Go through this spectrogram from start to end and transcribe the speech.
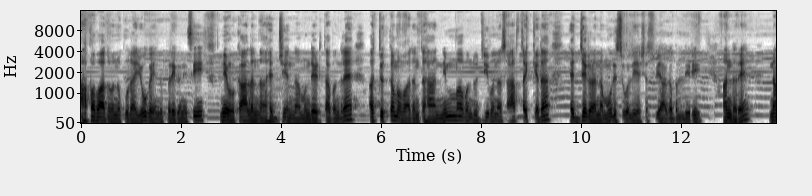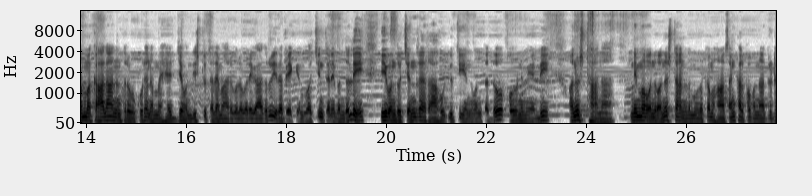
ಅಪವಾದವನ್ನು ಕೂಡ ಯೋಗ ಎಂದು ಪರಿಗಣಿಸಿ ನೀವು ಕಾಲನ್ನು, ಹೆಜ್ಜೆಯನ್ನು ಮುಂದೆ ಇಡ್ತಾ ಬಂದರೆ ಅತ್ಯುತ್ತಮವಾದಂತಹ ನಿಮ್ಮ ಒಂದು ಜೀವನ ಸಾರ್ಥಕ್ಯದ ಹೆಜ್ಜೆಗಳನ್ನು ಮೂಡಿಸುವಲ್ಲಿ ಯಶಸ್ವಿಯಾಗಬಲ್ಲಿರಿ. ಅಂದರೆ ನಮ್ಮ ಕಾಲಾನಂತರವೂ ಕೂಡ ನಮ್ಮ ಹೆಜ್ಜೆ ಒಂದಿಷ್ಟು ತಲೆಮಾರುಗಳವರೆಗಾದರೂ ಇರಬೇಕೆಂಬ ಚಿಂತನೆ ಬಂದಲ್ಲಿ ಈ ಒಂದು ಚಂದ್ರ, ರಾಹು, ಯುತಿ ಎನ್ನುವಂಥದ್ದು ಪೌರ್ಣಿಮೆಯಲ್ಲಿ ಅನುಷ್ಠಾನ. ನಿಮ್ಮ ಒಂದು ಅನುಷ್ಠಾನದ ಮೂಲಕ ಮಹಾ ಸಂಕಲ್ಪವನ್ನು ದೃಢ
